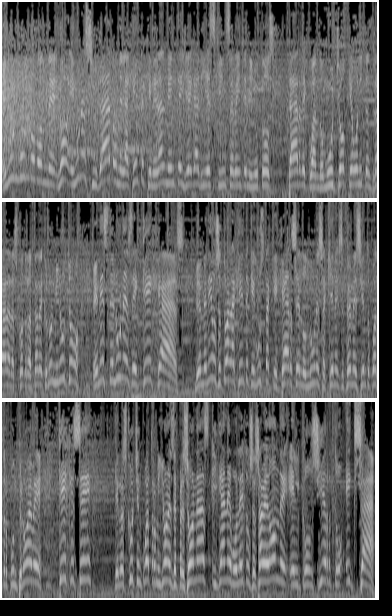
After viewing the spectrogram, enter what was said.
En un mundo donde, no, en una ciudad donde la gente generalmente llega 10, 15, 20 minutos tarde cuando mucho. Qué bonito entrar a las 4 de la tarde con un minuto en este lunes de quejas. Bienvenidos a toda la gente que gusta quejarse los lunes aquí en XFM 104.9. Quéjese que lo escuchen 4 millones de personas y gane boletos, ¿se sabe dónde? El concierto EXA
